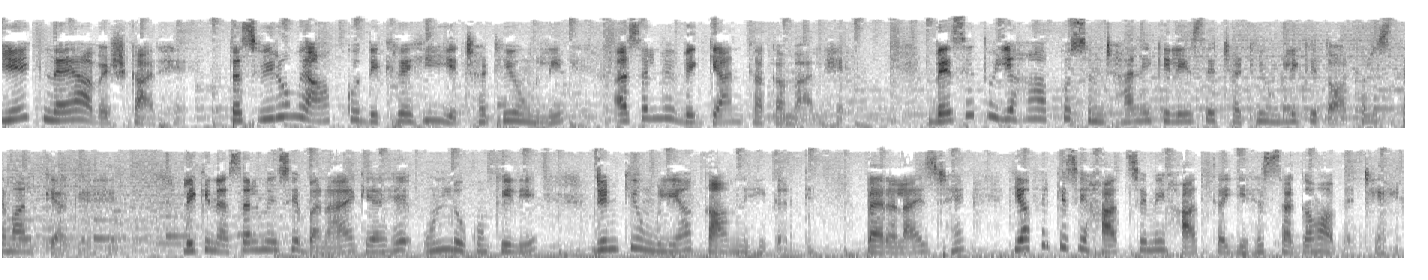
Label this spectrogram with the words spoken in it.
ये एक नया आविष्कार है। तस्वीरों में आपको दिख रही ये छठी उंगली असल में विज्ञान का कमाल है। वैसे तो यहाँ आपको समझाने के लिए इसे छठी उंगली के तौर पर इस्तेमाल किया गया है, लेकिन असल में इसे बनाया गया है उन लोगों के लिए जिनकी उंगलियाँ काम नहीं करती, पैरालाइज्ड हैं या फिर किसी हादसे में हाथ का ये हिस्सा गंवा बैठे हैं।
